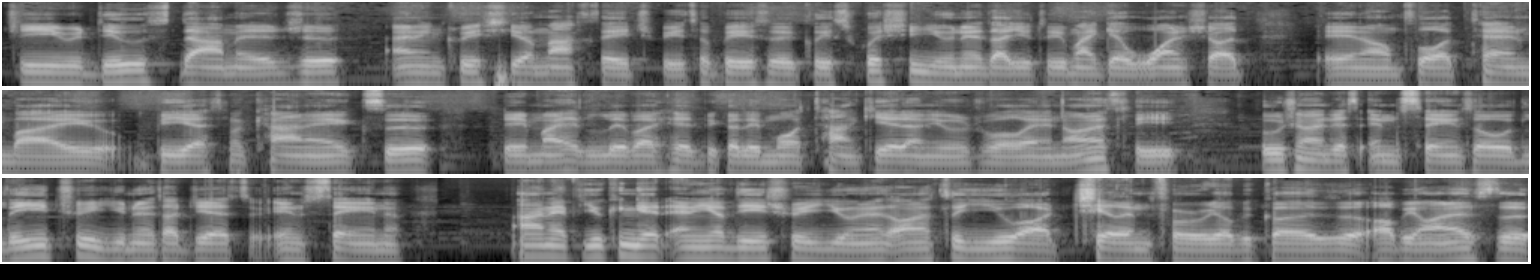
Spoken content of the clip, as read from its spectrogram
she reduce damage, and increase your max HP. So basically, squishy unit that usually might get one shot in um, floor 10 by BS mechanics, they might live a hit because they're more tankier than usual. And honestly, Fu Xuan is just insane. So lead 3 units are just insane. And if you can get any of these three units, honestly, you are chilling for real because uh, I'll be honest, uh,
